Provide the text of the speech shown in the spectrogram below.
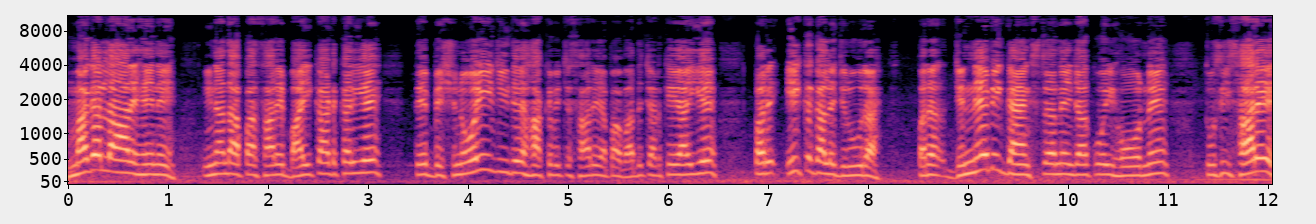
ਮਗਰ ਲਾ ਰਹੇ ਨੇ। ਇਹਨਾਂ ਦਾ ਆਪਾਂ ਸਾਰੇ ਬਾਈਕਾਟ ਕਰੀਏ ਤੇ ਬਿਸ਼ਨੋਈ ਜੀ ਦੇ ਹੱਕ ਵਿੱਚ ਸਾਰੇ ਆਪਾਂ ਵੱਧ ਚੜ ਕੇ ਆਈਏ। ਪਰ ਇੱਕ ਗੱਲ ਜ਼ਰੂਰ ਹੈ, ਪਰ ਜਿੰਨੇ ਵੀ ਗੈਂਗਸਟਰ ਨੇ ਜਾਂ ਕੋਈ ਹੋਰ ਨੇ, ਤੁਸੀਂ ਸਾਰੇ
